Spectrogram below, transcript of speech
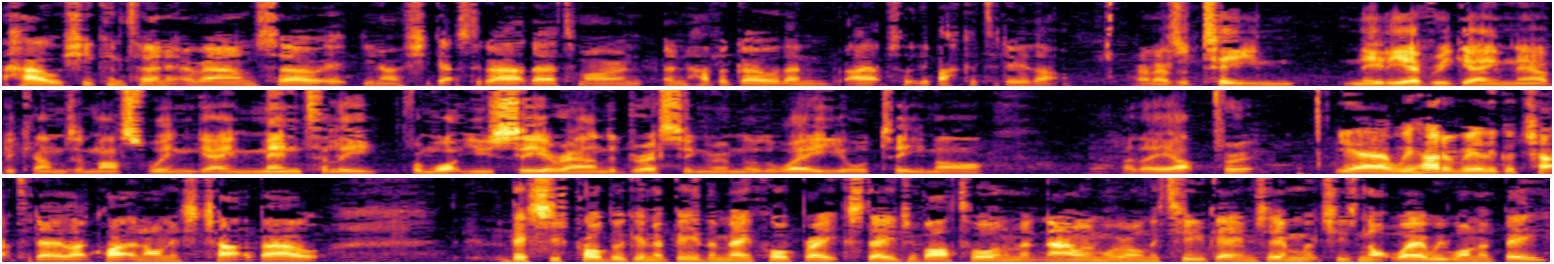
how she can turn it around. So, it, you know, if she gets to go out there tomorrow and, and have a go, then I absolutely back her to do that. And as a team, nearly every game now becomes a must-win game. Mentally, from what you see around the dressing room or the way your team are, are they up for it? Yeah, we had a really good chat today, like quite an honest chat about this is probably going to be the make or break stage of our tournament now, and we're only two games in, which is not where we want to be.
